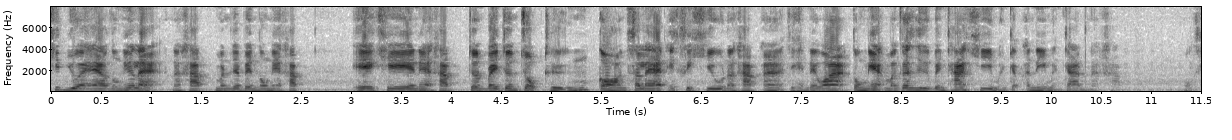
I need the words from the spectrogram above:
คริปต์ URL ตรงนี้แหละนะครับ มันจะเป็นตรงนี้ครับ AK เนี่ยครับจนไปจนจบถึงก่อน slash execute นะครับอ่าจะเห็นได้ว่าตรงเนี้ยมันก็คือเป็นค่าคีย์เหมือนกับอันนี้เหมือนกันนะครับโอเค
